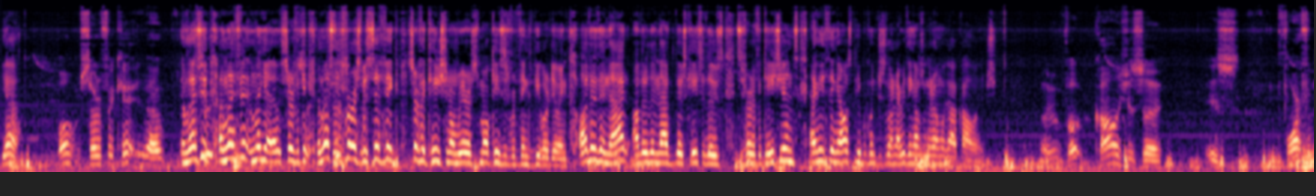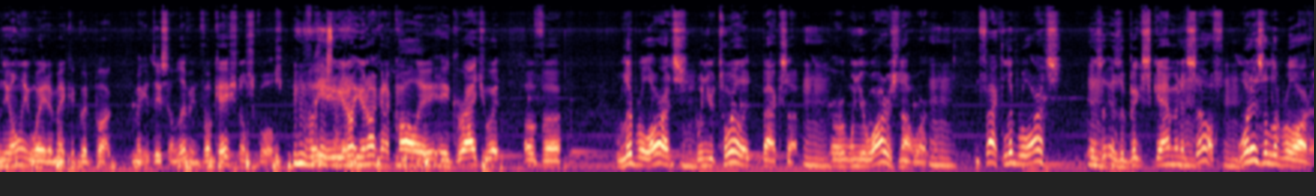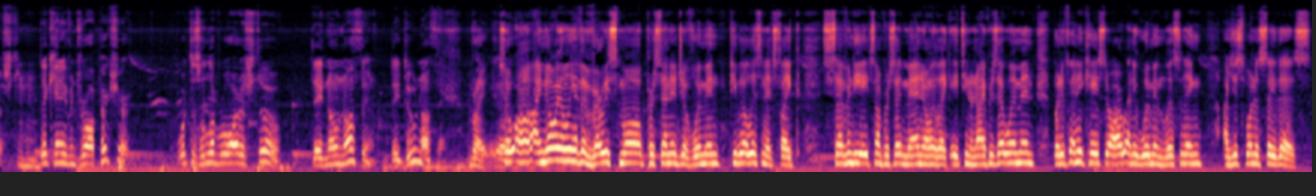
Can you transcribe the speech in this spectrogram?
yeah. Well, certificate. Uh, Unless it, unless it, unless, yeah, certification, unless it's for a specific certification on rare small cases for things people are doing. Other than that, other than that, those cases, those certifications, anything else, people can just learn everything else on their own without college. Uh, college is uh, is far from the only way to make a good buck, make a decent living. Vocational schools. Vocational, You, yeah. are not, you're not going to call a, a graduate of uh, liberal arts Mm-hmm. when your toilet backs up or when your water's not working. Mm-hmm. In fact, liberal arts is, is a big scam Mm-hmm. in itself. What is a liberal artist? They can't even draw a picture. What does a liberal artist do? They know nothing. They do nothing. Right. So uh, I know I only have a very small percentage of women people that listen. It's like seventy-eight some percent men, and only like eighteen or nine percent women. But if any case there are any women listening, I just want to say this.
